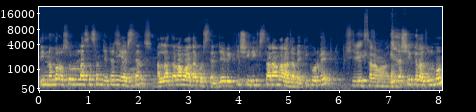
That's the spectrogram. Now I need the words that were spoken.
তিন নম্বর রাসূলুল্লাহ সাল্লাল্লাহু আলাইহি ওয়াসাল্লাম যেটা নিয়ে আসছেন আল্লাহ তাআলা ওয়াদা করছেন যে ব্যক্তি শিরিক ছাড়া মারা যাবে কি করবে? শিরিক ইন্না শিরকা লা জুলমুন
